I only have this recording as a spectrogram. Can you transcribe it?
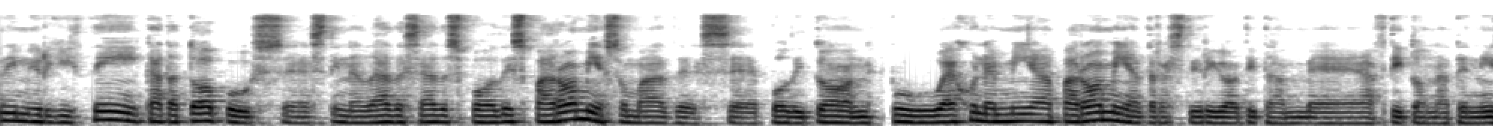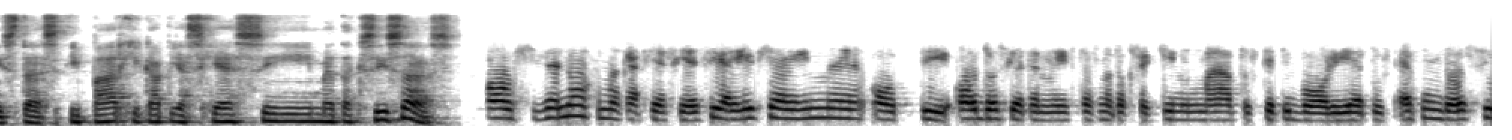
δημιουργηθεί κατά τόπους ε, στην Ελλάδα σε άλλες πόλεις παρόμοιες ομάδες ε, πολιτών που έχουν μια παρόμοια δραστηριότητα με αυτή των ατενίστας. Υπάρχει κάποια σχέση μεταξύ σας; Όχι, δεν έχουμε κάποια σχέση. Η αλήθεια είναι ότι όντως οι ατενίστες με το ξεκίνημά τους και την πορεία τους έχουν δώσει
